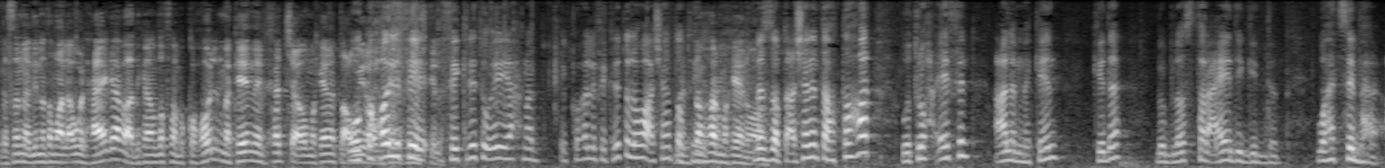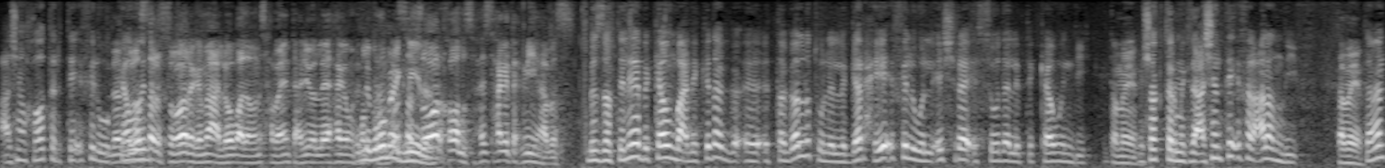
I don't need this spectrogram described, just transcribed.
غسلنا ايدينا طبعا اول حاجة بعد كده نضفنا بالكحول مكان الخدشه أو مكان التعويره أو والكحول في. فكرته إيه يا أحمد الكحول فكرته اللي هو عشان التطهير بنطهر مكانه آه. بالظبط عشان أنت هتطهر وتروح قافل على المكان كده ببلاستر عادي جدا وهتسيبها عشان خاطر تقفل ده وتكون البلاستر الصغير يا جماعة اللي هو بعد ما نسحب عين تحليل ولا أي حاجة اللي بربع جنيه ده. صغير خالص بحيث حاجة تحميها بس بالظبط اللي هي بتكون بعد كده ج- التجلط واللي الجرح يقفل والقشرة السوداء اللي بتتكون دي تمام مش أكتر من كده عشان تقفل على نظيف تمام. تمام؟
